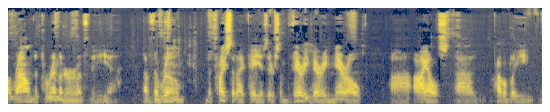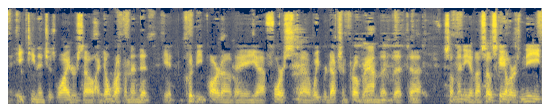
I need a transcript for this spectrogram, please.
around the perimeter of the uh, of the room. The price that I pay is there's some very very narrow uh, aisles uh, probably 18 inches wide or so. I don't recommend it. It could be part of a uh, forced uh, weight reduction program that that uh, so many of us O-scalers need,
